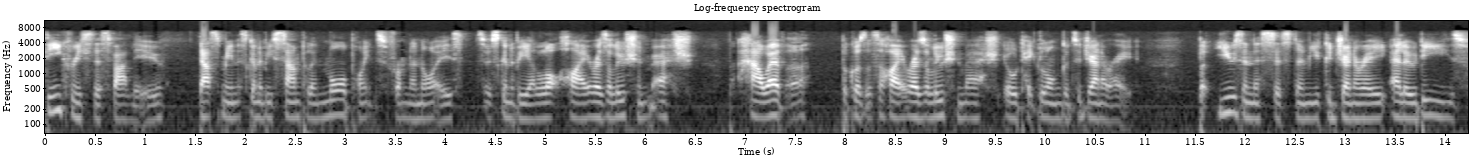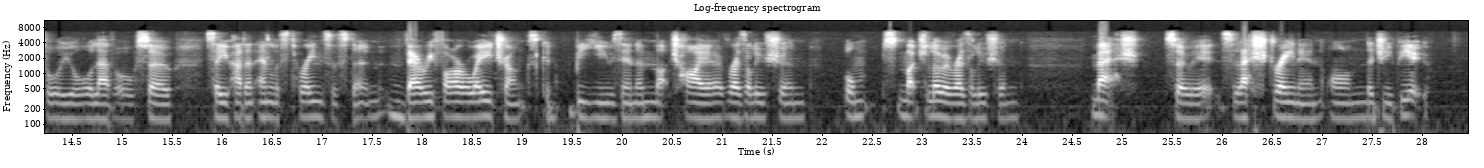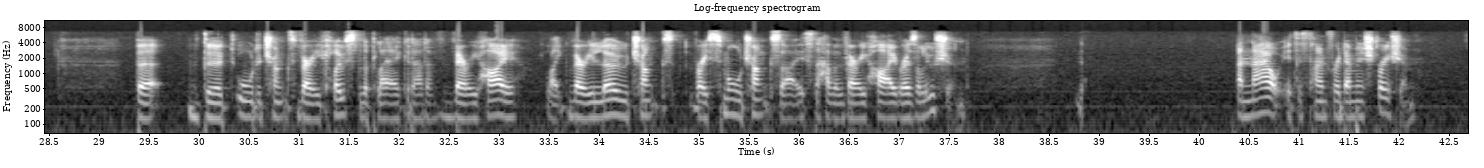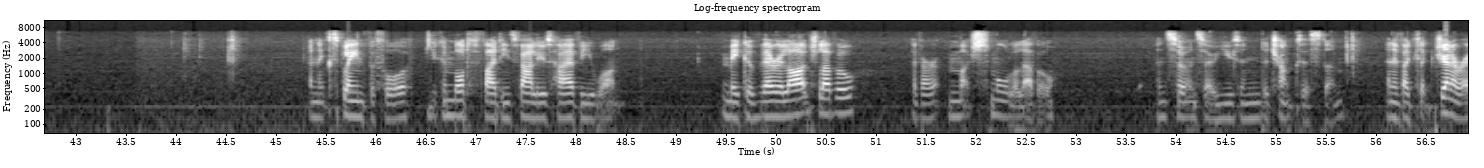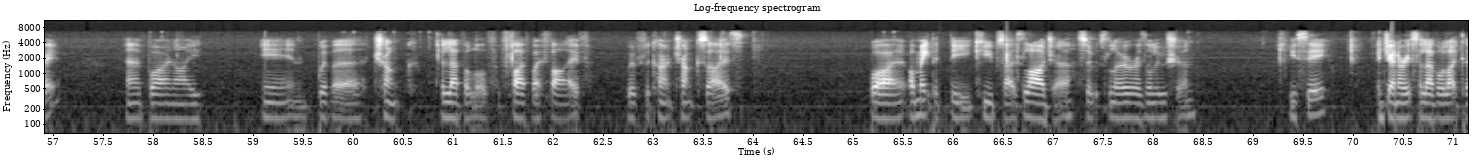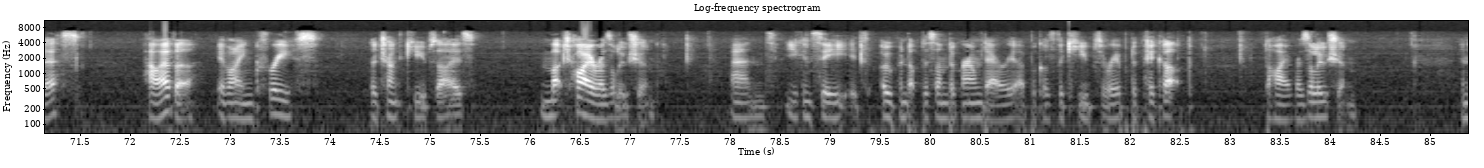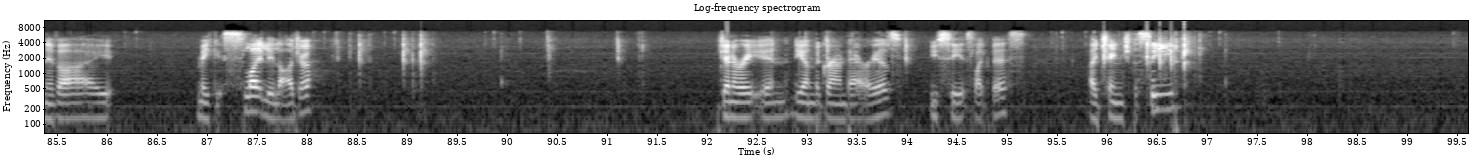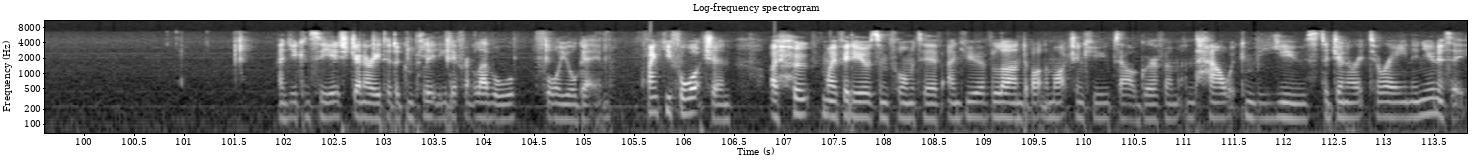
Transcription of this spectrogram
decrease this value, that's mean it's going to be sampling more points from the noise, so it's going to be a lot higher resolution mesh. But however, because it's a higher resolution mesh, it will take longer to generate. But using this system, you could generate LODs for your level. So, say you had an endless terrain system, very far away chunks could be using a much higher resolution or much lower resolution mesh, so it's less straining on the GPU. But the all the chunks very close to the player could add a very high, like very low chunks, very small chunk size to have a very high resolution. And now it is time for a demonstration. And explained before, you can modify these values however you want. Make a very large level, a very much smaller level, and so and so using the chunk system. And if I click generate, uh, by an I in with a chunk a level of 5x5 with the current chunk size. Well, I'll make the cube size larger so it's lower resolution. You see? It generates a level like this. However, if I increase the chunk cube size, much higher resolution, and you can see it's opened up this underground area because the cubes are able to pick up the higher resolution. And if I make it slightly larger, generate in the underground areas. You see it's like this. I change the seed. And you can see it's generated a completely different level for your game. Thank you for watching. I hope my video is informative and you have learned about the Marching Cubes algorithm and how it can be used to generate terrain in Unity.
